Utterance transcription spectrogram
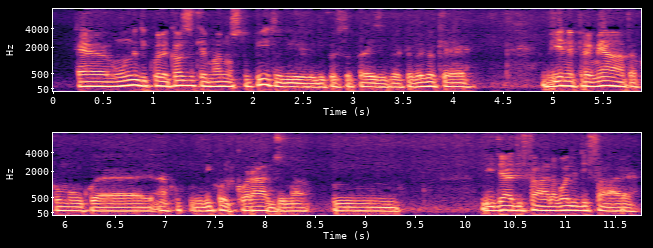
è una di quelle cose che mi hanno stupito di, di questo paese, perché vedo che viene premiata comunque, ecco, non dico il coraggio, ma mh, mm, l'idea di fare, la voglia di fare.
